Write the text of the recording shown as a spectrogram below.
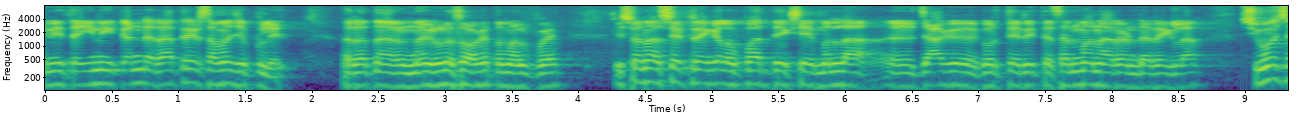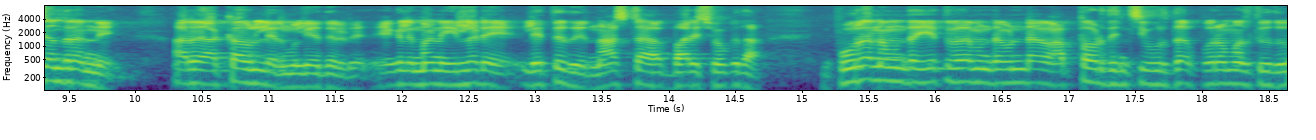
ಇನಿ ಇನಿ ಕಂಡ ರಾತ್ರಿ ಸಮ ಜಪ್ಪುಲೆ ರತ್ನ ನಗರ ಸ್ವಾಗತ ಮಲ್ಪೆ ವಿಶ್ವನಾಥ್ ಶೆಟ್ಟ್ರಿ ಎಂಗಲ ಉಪಾಧ್ಯಕ್ಷೆ, ಮಲ್ಲ ಜಾಗ ಕೊಡ್ತೀರಿ. ಸನ್ಮಾನ ಆರಂಡರಿಗಳ ಶಿವಚಂದ್ರನ್ನೇ. ಅರ ಅಕ್ಕ ಉಳ್ಳೇರು ಮುಲಿ ಎದುರುಡು ಎಂಗಲಿ ಮಣ್ಣು ಇಲ್ಲಡೆ ಲೆತ್ತದು, ನಾಷ್ಟ ಬಾರಿ ಶೋಕದ. ಪೂರ ನಮ್ದ ಏತುದ ಮುಂದ ಉಂಡ ಅಪ್ಪ ಅವ್ರದ್ದು ಇಂಚಿ ಉರ್ದ, ಪೂರ ಮಲ್ತುದು,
